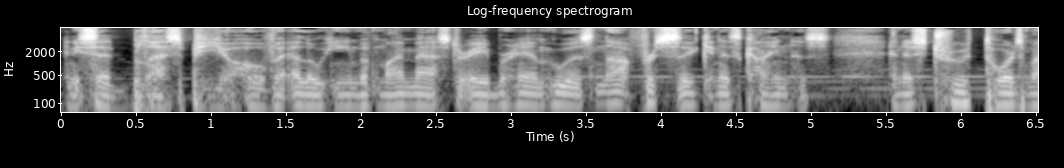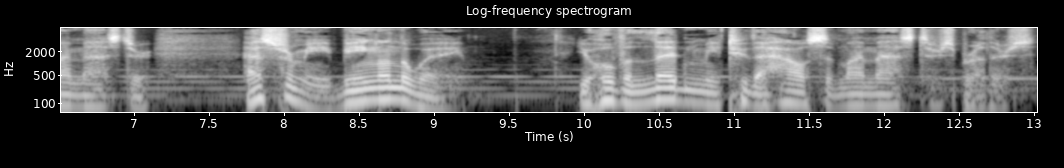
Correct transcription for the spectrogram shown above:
And he said, Blessed be Jehovah Elohim of my master Abraham, who has not forsaken his kindness and his truth towards my master. As for me, being on the way, Jehovah led me to the house of my master's brothers.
